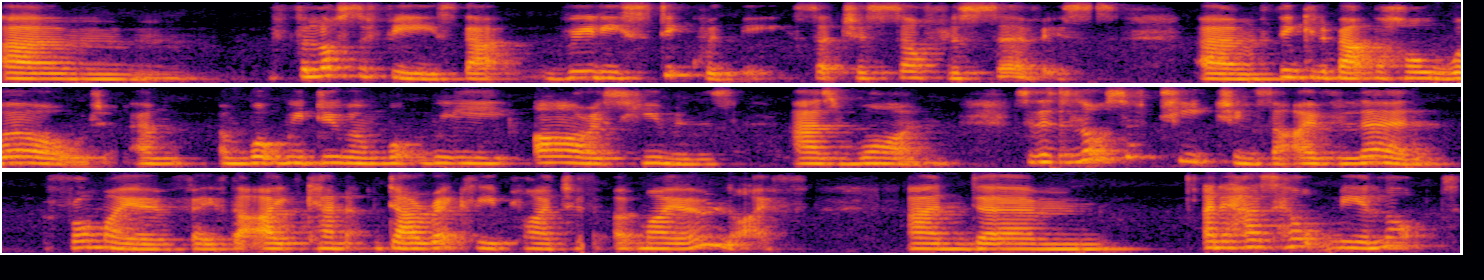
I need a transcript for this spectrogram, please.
um, philosophies that really stick with me, such as selfless service, um, thinking about the whole world and, and what we do and what we are as humans as one. So there's lots of teachings that I've learned from my own faith that I can directly apply to uh, my own life, and um, and it has helped me a lot.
